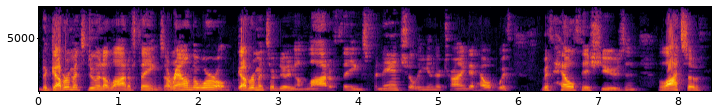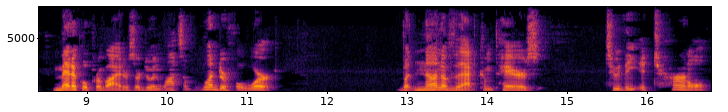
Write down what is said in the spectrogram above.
The government's doing a lot of things around the world. Governments are doing a lot of things financially, and they're trying to help with, with health issues, and lots of medical providers are doing lots of wonderful work. But none of that compares to the eternal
